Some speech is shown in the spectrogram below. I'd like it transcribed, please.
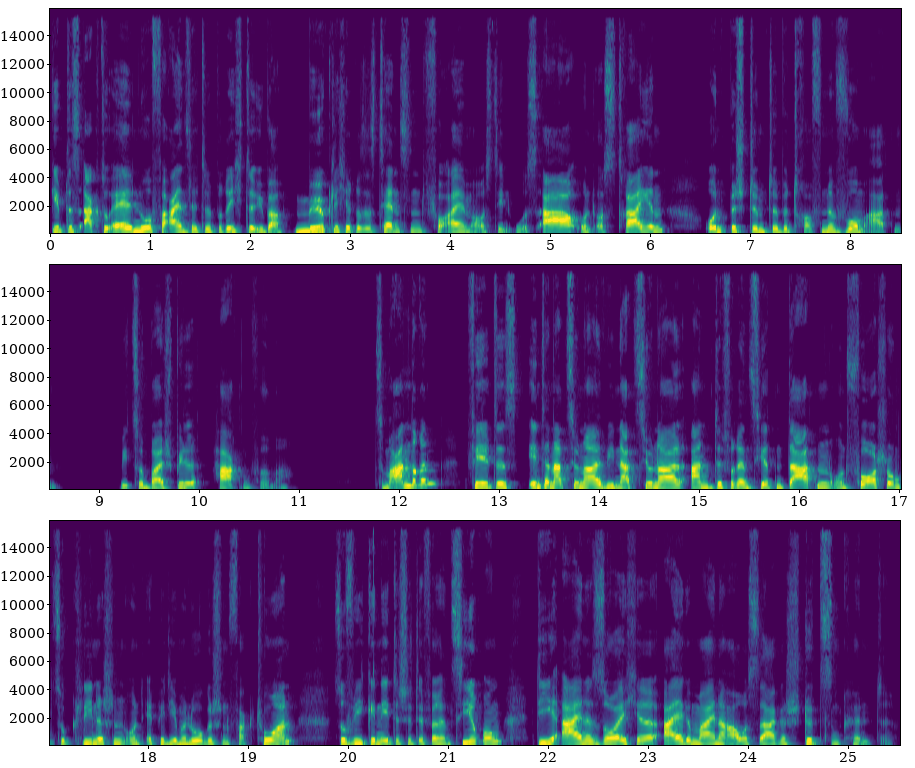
gibt es aktuell nur vereinzelte Berichte über mögliche Resistenzen, vor allem aus den USA und Australien und bestimmte betroffene Wurmarten, wie zum Beispiel Hakenwürmer. Zum anderen fehlt es international wie national an differenzierten Daten und Forschung zu klinischen und epidemiologischen Faktoren sowie genetische Differenzierung, die eine solche allgemeine Aussage stützen könnte.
